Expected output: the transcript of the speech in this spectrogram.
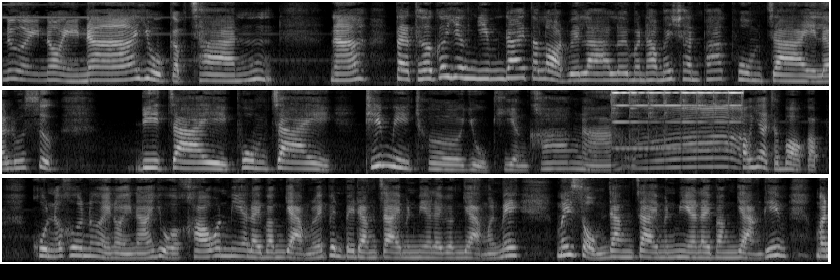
เหนื่อยหน่อยนะอยู่กับฉันนะ แต่เธอก็ยังยิ้มได้ตลอดเวลาเลยมันทำให้ฉันภาคภูมิใจและรู้สึกดีใจ ภูมิใจที่มีเธออยู่เคียงข้างนะ เขาอยากจะบอกกับคุณก็คือเหนื่อยหน่อยนะ อยู่กับเขามันมีอะไรบางอย่าง มันไม่เป็นไปดังใจ มันมีอะไรบางอย่าง มันไม่ไม่สมดังใจ มันมีอะไรบางอย่างที่มัน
